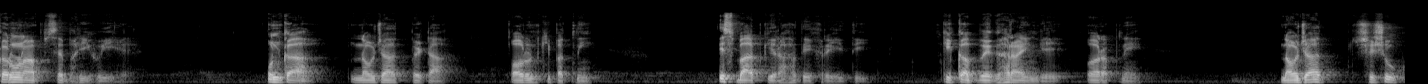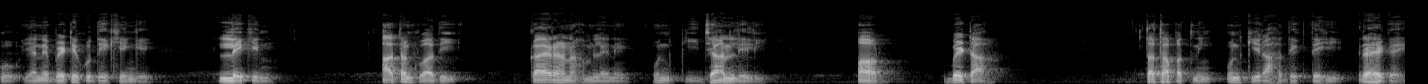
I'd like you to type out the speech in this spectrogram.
करुणा से भरी हुई है। उनका नवजात बेटा और उनकी पत्नी इस बात की राह देख रही थी कि कब वे घर आएँगे और अपने नवजात शिशु को, यानी बेटे को देखेंगे, लेकिन आतंकवादी कायराना हमले ने उनकी जान ले ली और बेटा तथा पत्नी उनकी राह देखते ही रह गए।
